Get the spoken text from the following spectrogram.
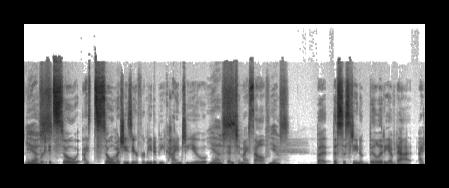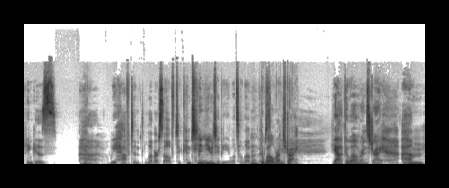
Yes. It's so it's so much easier for me to be kind to you Yes. than to myself. yes. But the sustainability of that, I think, is uh, we have to love ourselves to continue to mm-hmm. be able to love mm, others. The well runs dry. Yeah, the well runs dry. Um,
